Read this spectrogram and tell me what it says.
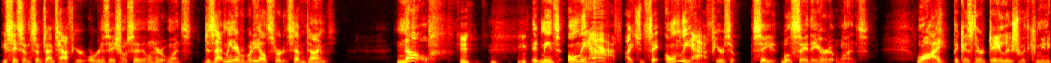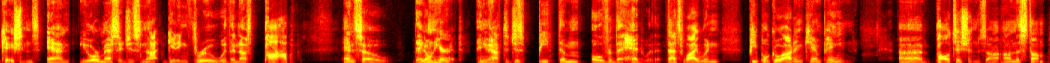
you say something sometimes half your organization will say they only heard it once. Does that mean everybody else heard it seven times? No. it means only half. I should say only half hears it say will say they heard it once. Why? Because they're deluged with communications and your message is not getting through with enough pop. And so they don't hear it. And you have to just beat them over the head with it. That's why when people go out and campaign, uh, politicians on, on the stump,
